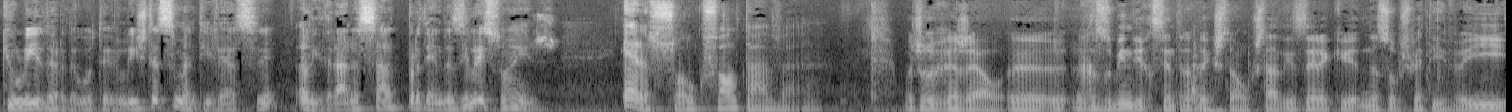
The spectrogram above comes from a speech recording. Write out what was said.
que o líder da outra lista se mantivesse a liderar a SAD perdendo as eleições. Era só o que faltava. Mas, Rui Rangel, eh, resumindo e recentrando a questão, o que está a dizer é que, na sua perspectiva e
